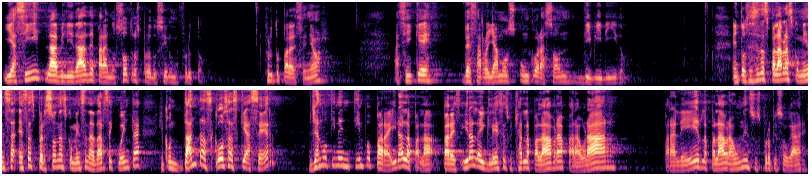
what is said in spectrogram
y así la habilidad de para nosotros producir un fruto, fruto para el Señor. Así que desarrollamos un corazón dividido. Entonces esas palabras comienzan, esas personas comienzan a darse cuenta que con tantas cosas que hacer, ya no tienen tiempo para ir a la, para ir a la iglesia, escuchar la palabra, para orar, para leer la palabra, aún en sus propios hogares.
